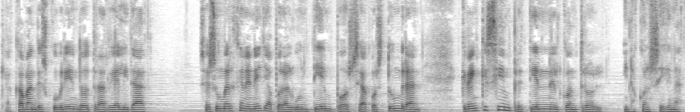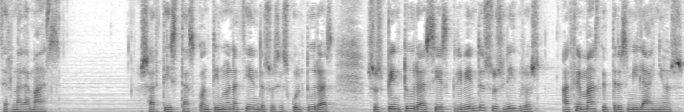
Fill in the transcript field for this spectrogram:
que acaban descubriendo otra realidad se sumergen en ella por algún tiempo, se acostumbran, creen que siempre tienen el control y no consiguen hacer nada más. Los artistas continúan haciendo sus esculturas, sus pinturas y escribiendo sus libros hace más de tres mil años.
